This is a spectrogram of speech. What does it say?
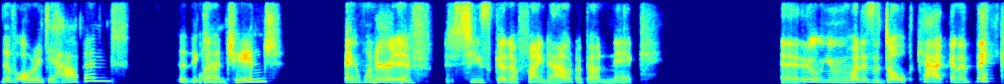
that have already happened that they Well, can't change? I wonder if she's gonna find out about Nick. Uh, what is adult Kat gonna think?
